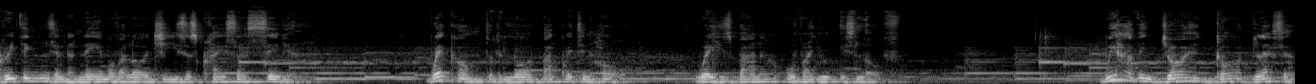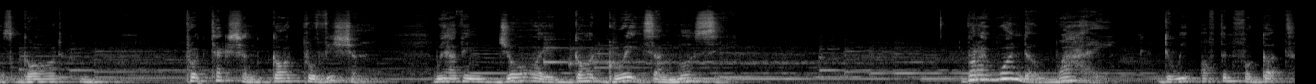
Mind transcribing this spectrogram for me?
Greetings in the name of our Lord Jesus Christ and Savior. Welcome to the Lord Banqueting Hall, where His banner over you is love. We have enjoyed God blessings, God protection, God provision. We have enjoyed God grace and mercy. But I wonder why do we often forget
